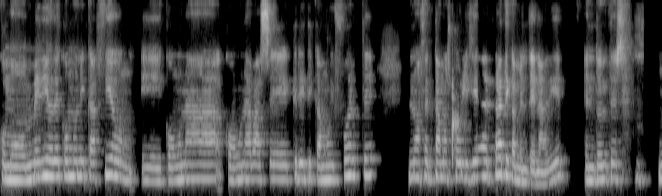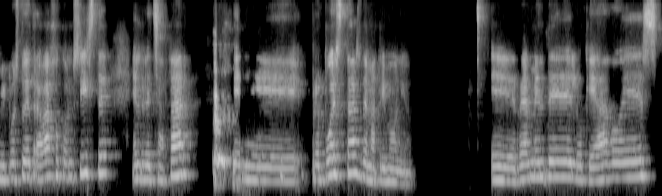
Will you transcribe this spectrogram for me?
Como medio de comunicación eh, con, una, con, una, base crítica muy fuerte, no aceptamos publicidad de prácticamente nadie. Entonces, mi puesto de trabajo consiste en rechazar eh, propuestas de matrimonio. Eh, realmente lo que hago es,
